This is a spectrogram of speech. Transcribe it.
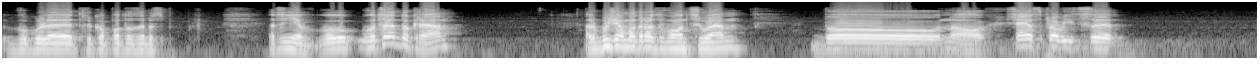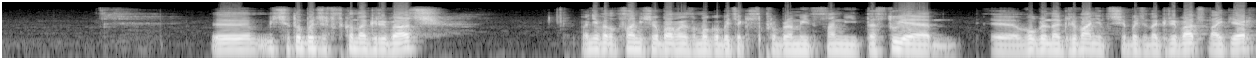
W ogóle tylko po to, żeby... Znaczy nie, włączyłem tą grę, ale ją od razu wyłączyłem, bo no, chciałem sprawdzić, czy mi się to będzie wszystko nagrywać. Ponieważ czasami się obawiam, że mogą być jakieś problemy i czasami testuję y, w ogóle nagrywanie, czy się będzie nagrywać najpierw.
